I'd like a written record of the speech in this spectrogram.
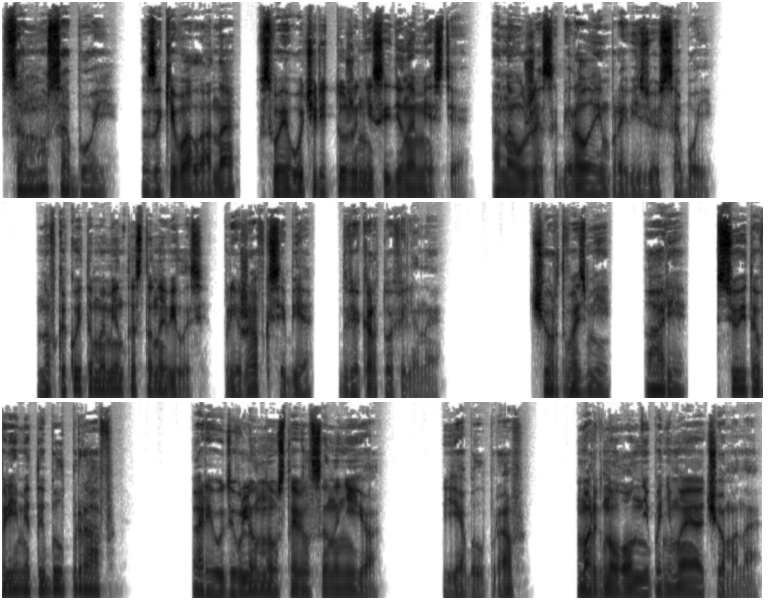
«Само собой», – закивала она, в свою очередь тоже не сидя на месте. Она уже собирала импровизию с собой но в какой-то момент остановилась, прижав к себе две картофелины. «Черт возьми, Ари, все это время ты был прав!» Ари удивленно уставился на нее. «Я был прав?» Моргнул он, не понимая, о чем она.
